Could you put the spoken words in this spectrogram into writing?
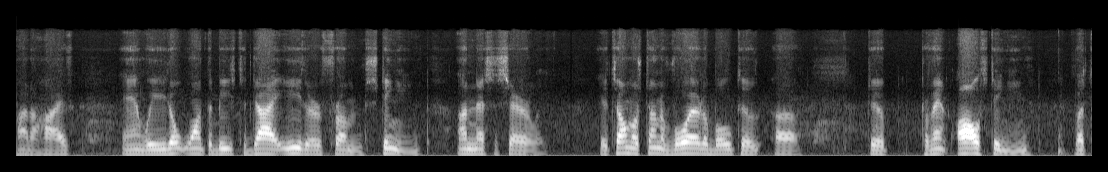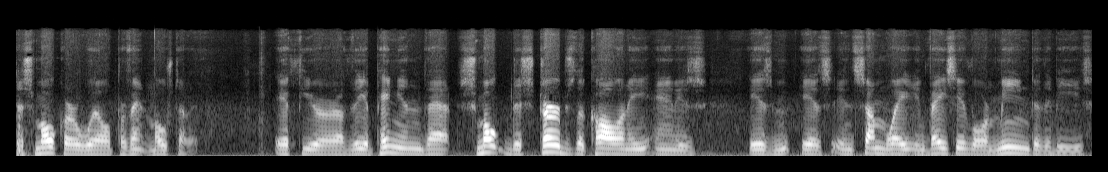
on a hive, and we don't want the bees to die either from stinging unnecessarily. It's almost unavoidable to, uh, to prevent all stinging, but the smoker will prevent most of it. If you're of the opinion that smoke disturbs the colony and is, is, is in some way invasive or mean to the bees,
